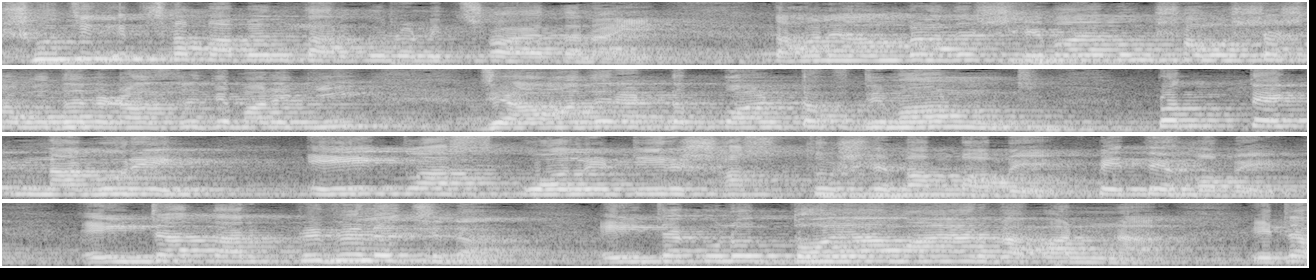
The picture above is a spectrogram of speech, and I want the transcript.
সুচিকিৎসা পাবেন, তার কোনো নিশ্চয়তা নাই। তাহলে আমাদের সেবা এবং সমস্যা সমাধানের রাজনীতি মানে কি? যে আমাদের একটা পয়েন্ট অফ ডিমান্ড প্রত্যেক নাগরিক এ ক্লাস কোয়ালিটির স্বাস্থ্য সেবা পাবে, পেতে হবে। এইটা তার প্রিভিলেজ না। এইটা কোনো দয়া মায়ার ব্যাপার না। এটা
